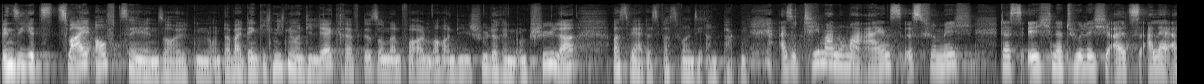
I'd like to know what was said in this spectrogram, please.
Wenn Sie jetzt zwei aufzählen sollten, und dabei denke ich nicht nur an die Lehrkräfte, sondern vor allem auch an die Schülerinnen und Schüler, was wäre das? Was wollen Sie anpacken? Also Thema Nummer eins ist für mich, dass ich natürlich als allererstes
